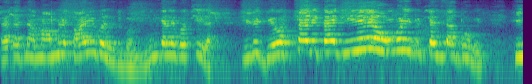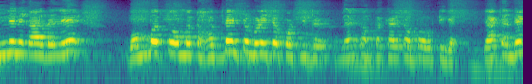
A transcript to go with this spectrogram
ಯಾಕಂದ್ರೆ ನಮ್ಮ ಅಮ್ಮನ ಪಾಳಿ ಬಂದಿದ್ದು ಭೂಮಿ, ನಿಮಗೆಲ್ಲ ಗೊತ್ತಿಲ್ಲ. ಇದು ದೇವಸ್ಥಾನಕ್ಕಾಗಿಯೇ ಉಂಬಳಿ ಬಿಟ್ಟಂಥ ಭೂಮಿ. ಹಿಂದಿನ ಕಾಲದಲ್ಲಿ ಒಂಬತ್ತು ಒಂಬತ್ತು ಹದಿನೆಂಟು ಮುಳಿತ ಕೊಟ್ಟಿದ್ದು ನೆಲಕಂಪ, ಕೆಳಕಂಪ ಒಟ್ಟಿಗೆ. ಯಾಕಂದರೆ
